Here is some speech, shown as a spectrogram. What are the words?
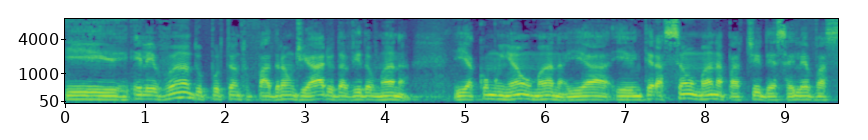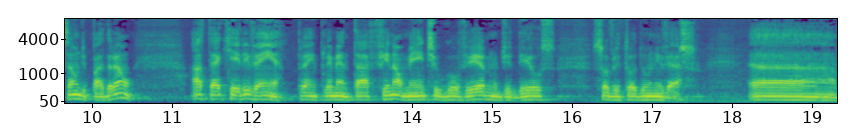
e elevando, portanto, o padrão diário da vida humana e a comunhão humana e a, e a interação humana a partir dessa elevação de padrão, até que ele venha para implementar finalmente o governo de Deus sobre todo o universo. Uh,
